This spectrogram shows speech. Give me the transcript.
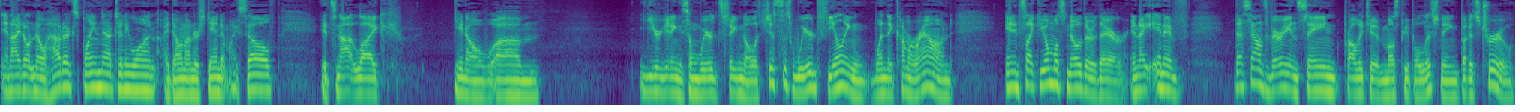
and I don't know how to explain that to anyone. I don't understand it myself. It's not like you know. Um, you're getting some weird signal. It's just this weird feeling when they come around, and it's like you almost know they're there. And I and if that sounds very insane, probably to most people listening, but it's true.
